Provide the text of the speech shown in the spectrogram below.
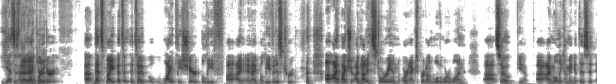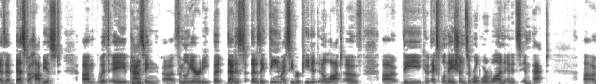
Yes, Is that and I accurate? wonder. Uh, that's my that's a, it's a widely shared belief, uh, I, and I believe it is true. uh, I'm actually I'm not a historian or an expert on World War One, uh, so you know uh, I'm only coming at this as at best a hobbyist um, with a passing uh, familiarity. But that is that is a theme I see repeated in a lot of uh, the kind of explanations of World War One and its impact. Uh,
